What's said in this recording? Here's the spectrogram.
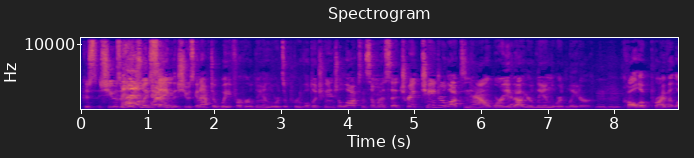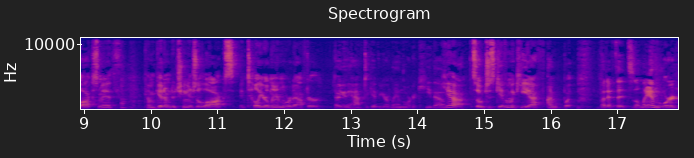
Because she was originally saying that she was going to have to wait for her landlord's approval to change the locks, and someone said, change your locks now, worry about your landlord later. Mm-hmm. Call a private locksmith, come get him to change the locks, and tell your landlord after. Don't you have to give your landlord a key though? Yeah, so just give him a key after. I'm, but But if it's the landlord,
